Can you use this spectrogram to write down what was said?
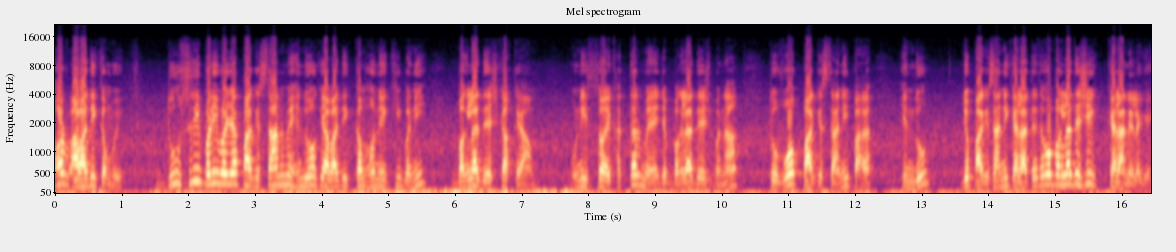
और आबादी कम हुई। दूसरी बड़ी वजह पाकिस्तान में हिंदुओं की आबादी कम होने की बनी, बांग्लादेश का क़्याम। 1971 में जब बांग्लादेश बना तो वो पाकिस्तानी पा, हिंदू जो पाकिस्तानी कहलाते थे वो बांग्लादेशी कहलाने लगे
